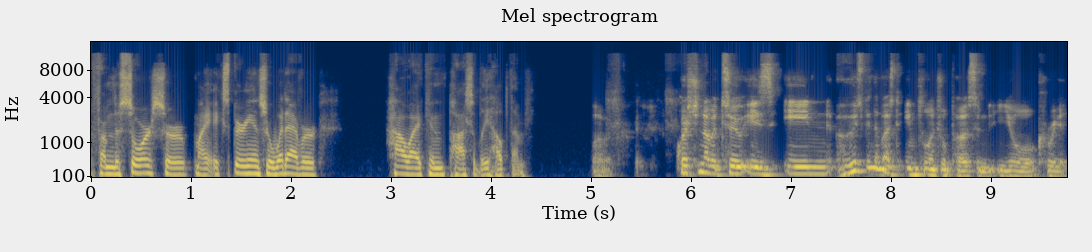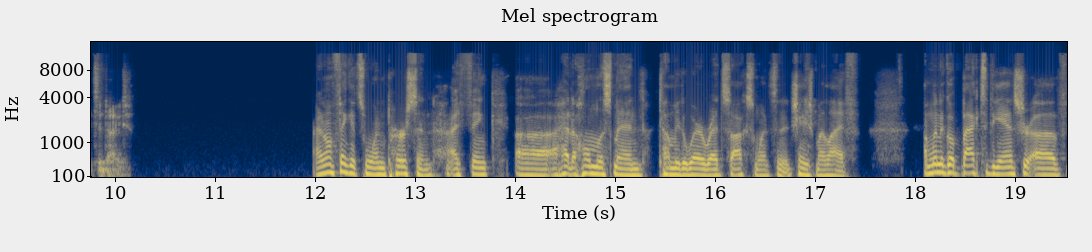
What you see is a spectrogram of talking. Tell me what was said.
from the source or my experience or whatever, how I can possibly help them. Love it. Question number two is in who's been the most influential person in your career to date? I don't think it's one person. I think uh, I had a homeless man tell me to wear red socks once, and it changed my life. I'm going to go back to the answer of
